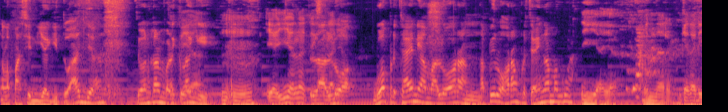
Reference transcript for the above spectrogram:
ngelepasin dia gitu aja. Cuman kan balik lagi. Mm-mm. Ya iyalah. Lalu gua percaya nih sama lu orang, tapi lu orang percaya nggak sama gua? Iya ya. Bener. Kayak tadi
